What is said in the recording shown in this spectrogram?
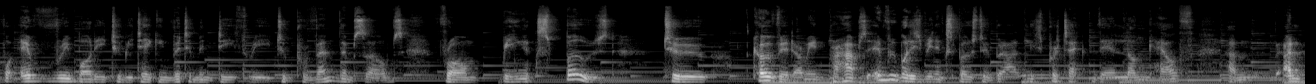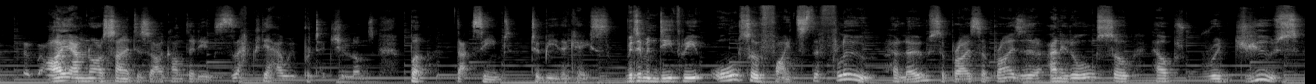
for everybody to be taking vitamin D3 to prevent themselves from being exposed to COVID, I mean, perhaps everybody's been exposed to it, but at least protect their lung health. Um, and I am not a scientist, so I can't tell you exactly how it protects your lungs, but that seems to be the case. Vitamin D3 also fights the flu. Hello, surprise, surprise, and it also helps reduce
